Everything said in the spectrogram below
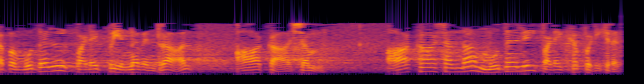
அப்ப முதல் படைப்பு என்னவென்றால் ஆகாசம். ஆகாசம்தான் முதலில் படைக்கப்படுகிறது.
